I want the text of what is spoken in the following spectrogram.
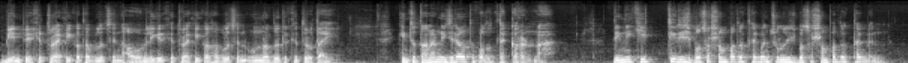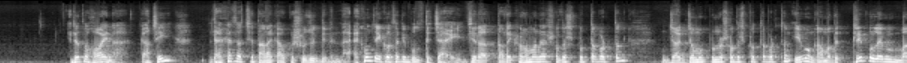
বিএনপির ক্ষেত্রেও একই কথা বলেছেন, আওয়ামী লীগের ক্ষেত্রেও একই কথা বলেছেন, অন্যদের ক্ষেত্রেও তাই। কিন্তু তারা নিজেরাও তো পদত্যাগ করেন না। তিনি কি তিরিশ বছর সম্পাদক থাকবেন, চল্লিশ বছর সম্পাদক থাকবেন? এটা তো হয় না। কাজেই দেখা যাচ্ছে তারা কাউকে সুযোগ দেবেন না। এখন যে কথাটি বলতে চাই যে তারেক রহমানের স্বদেশ প্রত্যাবর্তন, জাঁকজমকপূর্ণ স্বদেশ প্রত্যাবর্তন এবং আমাদের ট্রিপল এম বা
